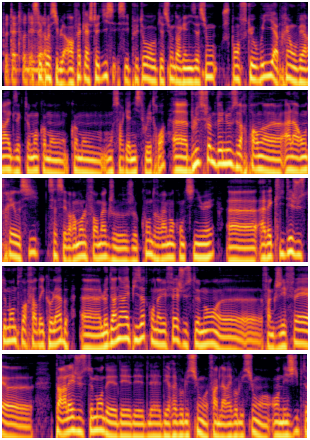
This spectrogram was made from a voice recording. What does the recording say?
peut-être déjà. C'est possible. En fait, là, je te dis, c'est plutôt question d'organisation. Je pense que oui. Après, on verra exactement comment on, comment on, on s'organise tous les trois. Euh, Blues from the News va reprendre euh, à la rentrée aussi. Ça, c'est vraiment le format que je, je compte vraiment continuer. Euh, avec l'idée justement de pouvoir faire des collabs. Le dernier épisode qu'on avait fait justement, enfin que j'ai fait, parlait justement des, des, des, des- des révolutions, enfin de la révolution en, en Égypte,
